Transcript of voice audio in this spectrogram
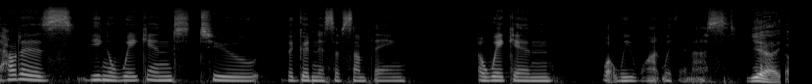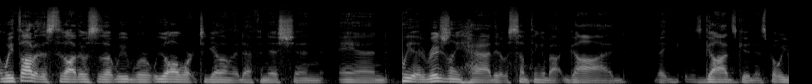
how does being awakened to the goodness of something awaken what we want within us. Yeah, and we thought about this today. There was a, we were we all worked together on the definition, and we originally had that it was something about God that it was God's goodness, but we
